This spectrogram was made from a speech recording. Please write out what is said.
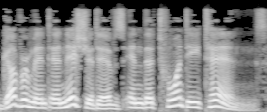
Government initiatives in the 2010s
